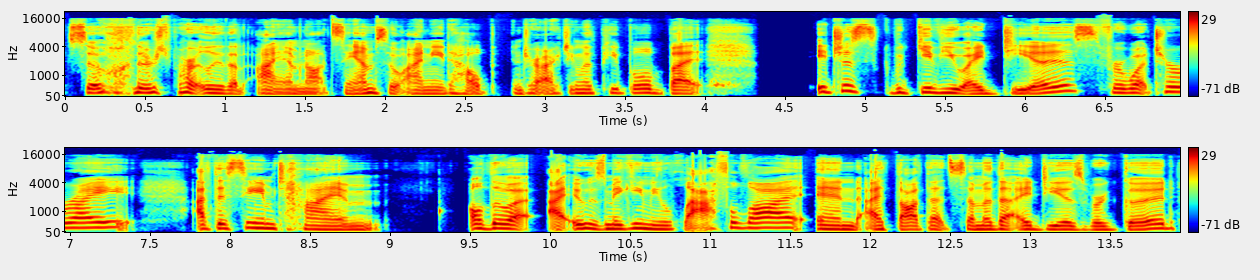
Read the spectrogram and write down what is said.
So there's partly that I am not Sam. So I need help interacting with people. But it just would give you ideas for what to write. At the same time, although I, it was making me laugh a lot and I thought that some of the ideas were good,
